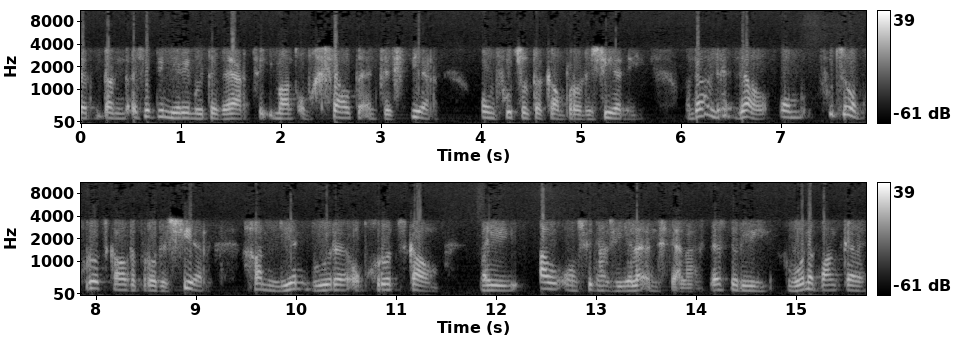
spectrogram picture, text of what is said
dit, dan is dit nie meer die moeite werd vir iemand om geld te investeer om voedsel te kan produseer nie. Dan let wel om voedsel op groot skaal te produseer, gaan leenboere op groot skaal by al ons finansiële instellings. Dis deur die gewone banke,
